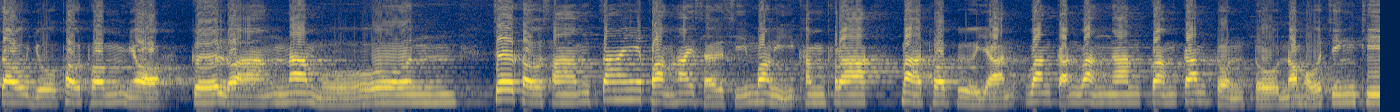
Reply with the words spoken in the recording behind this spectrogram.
เจ้าอยู่เผาทมหย่อเกิหลวงน้ำมูลเจอเขาสามใจฟังให้เสสีมองหลีคำพรามาทบคือยานวางกันวางงานความการตนโตน้ำโหจริงที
